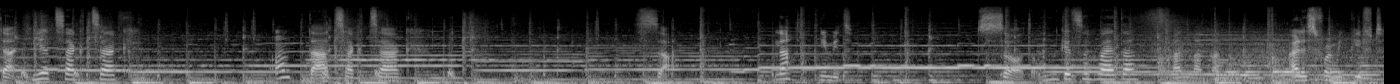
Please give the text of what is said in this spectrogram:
Dann hier zack, zack. Und da zack, zack. So. Na, nimm mit. So, da unten geht's noch weiter. Mann, Mann, Mann. Alles voll mit Gift.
